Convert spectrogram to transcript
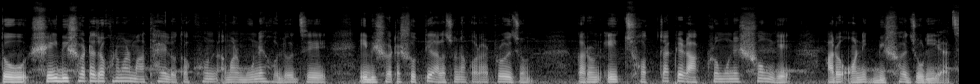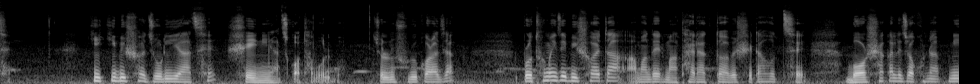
তো সেই বিষয়টা যখন আমার মাথায় এলো, তখন আমার মনে হলো যে এই বিষয়টা সত্যি আলোচনা করার প্রয়োজন, কারণ এই ছত্রাকের আক্রমণের সঙ্গে আরও অনেক বিষয় জড়িয়ে আছে। কি কি বিষয় জড়িয়ে আছে, সেই নিয়ে আজ কথা বলব। চলুন শুরু করা যাক। প্রথমেই যে বিষয়টা আমাদের মাথায় রাখতে হবে সেটা হচ্ছে, বর্ষাকালে যখন আপনি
